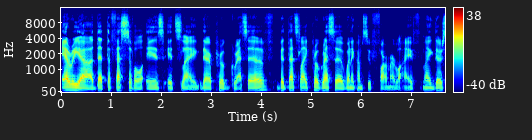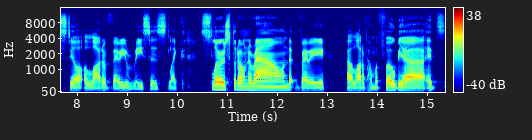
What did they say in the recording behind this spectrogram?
area that the festival is, it's like they're progressive, but that's like progressive when it comes to farmer life. Like there's still a lot of very racist like slurs thrown around, very a lot of homophobia. It's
